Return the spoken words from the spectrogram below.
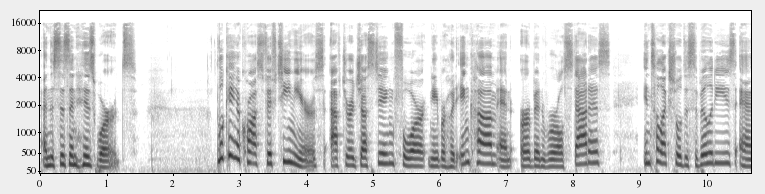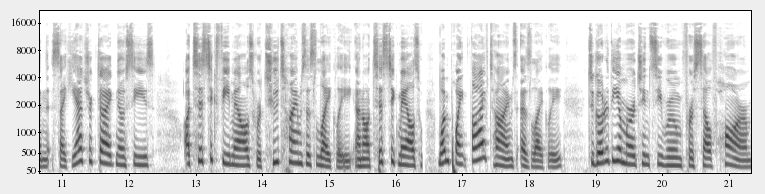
And this is in his words. Looking across 15 years after adjusting for neighborhood income and urban rural status, intellectual disabilities, and psychiatric diagnoses, autistic females were two times as likely and autistic males 1.5 times as likely to go to the emergency room for self harm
